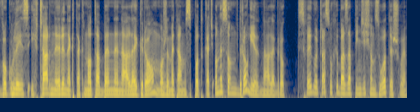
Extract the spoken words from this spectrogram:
W ogóle jest ich czarny rynek, tak notabene na Allegro. Możemy tam spotkać. One są drogie na Allegro. Swojego czasu chyba za 50 zł szły,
